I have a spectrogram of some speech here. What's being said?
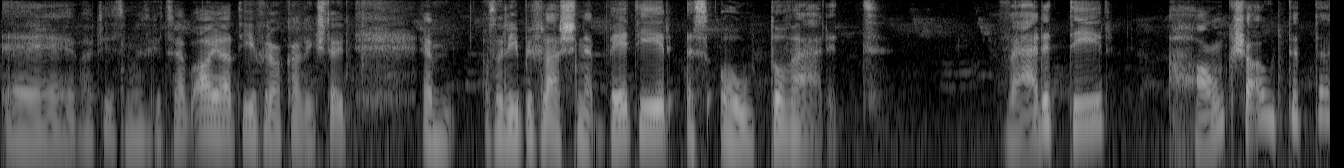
Äh, warte, das muss ich jetzt sagen. Ah ja, die Frage habe ich gestellt. Ähm, also, liebe Flaschen, wenn ihr ein Auto wäret, wäret ihr ein handgeschalteter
